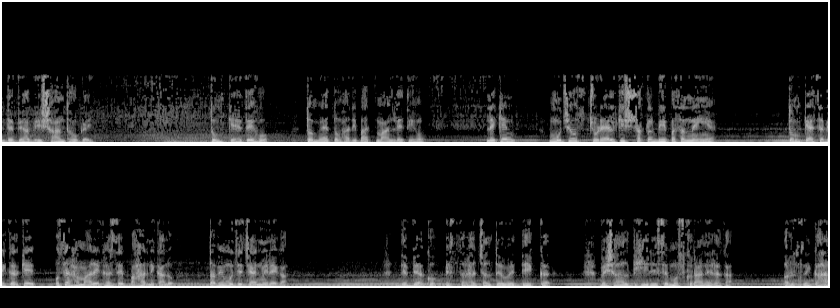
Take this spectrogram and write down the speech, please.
दिव्या भी शांत हो गई। तुम कहते हो तो मैं तुम्हारी बात मान लेती हूँ। लेकिन मुझे उस चुड़ैल की शक्ल भी पसंद नहीं है। तुम कैसे भी करके उसे हमारे घर से बाहर निकालो, तभी मुझे चैन मिलेगा। दिव्या को इस तरह जलते हुए देखकर विशाल धीरे से मुस्कुराने लगा और उसने कहा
